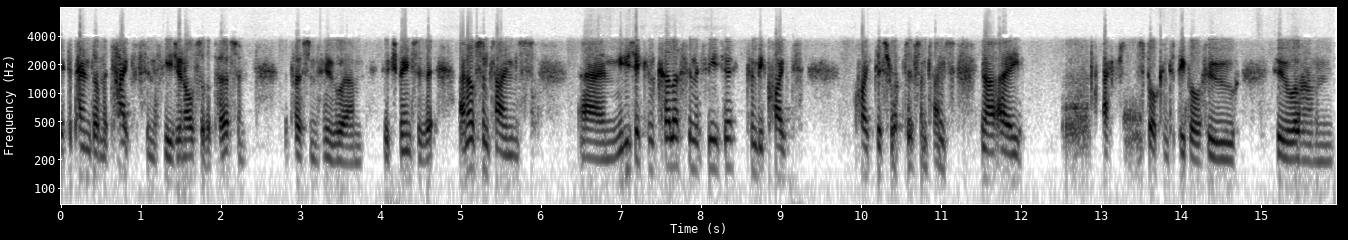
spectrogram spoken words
it depends on the type of synesthesia and also the person, the person who um, who experiences it. I know sometimes um, music and colour synesthesia can be quite quite disruptive. Sometimes, you know, I I've spoken to people who who um,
